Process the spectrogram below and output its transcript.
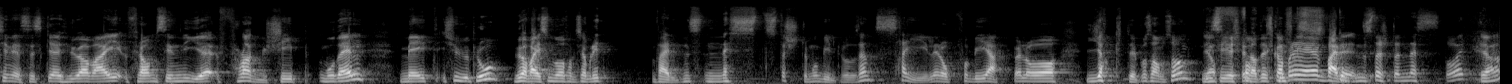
kinesiske Huawei fram sin nye flaggskipmodell Mate 20 Pro. Huawei som nå faktisk har blitt verdens nest største mobilprodusent, seiler opp forbi Apple og jakter på Samsung. De Ja, sier selv at de skal bli verdens største neste år. Ja,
